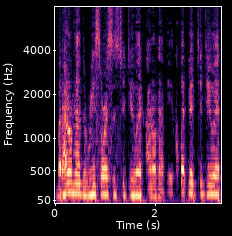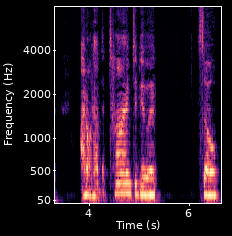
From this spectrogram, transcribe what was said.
but I don't have the resources to do it. I don't have the equipment to do it. I don't have the time to do it. So,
